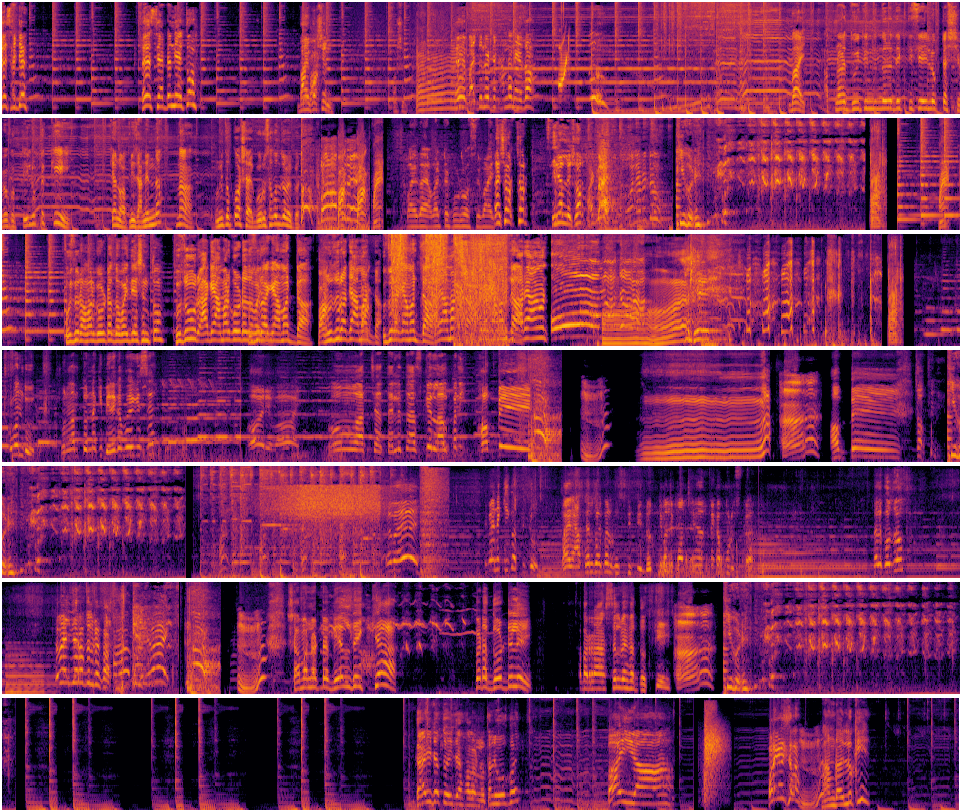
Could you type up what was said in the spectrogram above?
এই সাইডে। এই চেয়ারটা নিয়ে তো। ভাই বসেন। বসেন। এই ভাই জন্য একটা ঠান্ডা নিয়ে যা। ভাই আপনারা দুই তিন দিন ধরে দেখতেছি এই লোকটার সেবা করতে। এই লোকটা কি? কেন আপনি জানেন না? না। উনি তো কষায় গরু ছাগল জবাই করে। ভাই ভাই আমার একটা গরু আছে ভাই। সর সর। সিরিয়াল লে সর। কি করে? হুজুর আমার গরুটা দবাই দিয়েছেন তো? হুজুর আগে আমার গরুটা হুজুর আগে আমার দা। হুজুর আগে আমার দা। হুজুর আগে আমার ডা আরে আমার হুজুর আগে আমার দা। আরে আমার বন্ধু শুনলাম তোর নাকি ব্রেকআপ হয়ে গেছে। আরে ভাই। ও আচ্ছা তাহলে তো আজকে লাল পানি হবে। হবে। চল। কি করে কি করতেছো? ভাই রাসেল ব্যাপার বুঝতেছি ধরতে পারলে পঞ্চাশ হাজার টাকা পুরস্কার। তাহলে খোঁজো ভাই, যে রাজেল ব্যাপার। সামান্য একটা বেল দেখা কটা দৌড় দিলে আবার রাসেল ব্যাপার ধরতে। কি করে গাড়িটা তো এই যে ফলানো তাহলে ও কই? ভাইয়া পড়ে গাড়ি চালা নামটা হইল কি?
